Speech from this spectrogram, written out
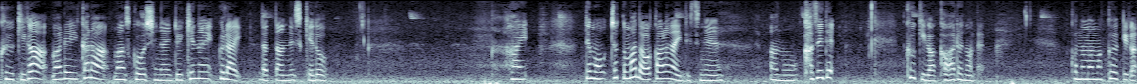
空気が悪いからマスクをしないといけないぐらいだったんですけど。はい。でもちょっとまだわからないんですね。あの風で空気が変わるので。このまま空気が、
